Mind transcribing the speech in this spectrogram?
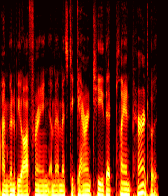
I'm going to be offering amendments to guarantee that Planned Parenthood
